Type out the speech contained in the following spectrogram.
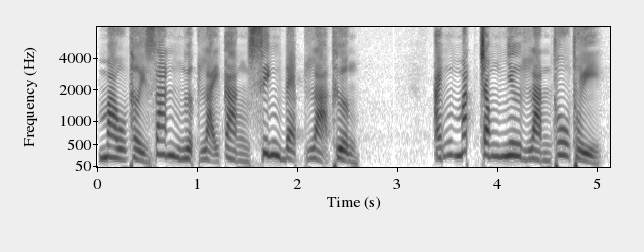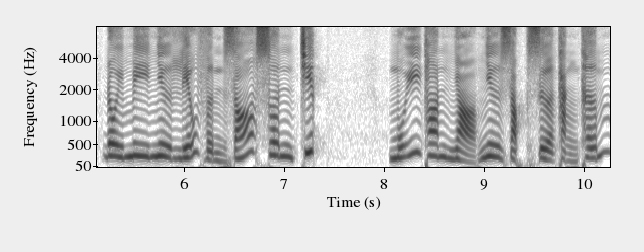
Màu thời gian ngược lại càng xinh đẹp lạ thường. Ánh mắt trong như làn thu thủy, đôi mi như liễu vần gió xuân chiếc. Mũi thon nhỏ như dọc dừa thẳng thớm,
